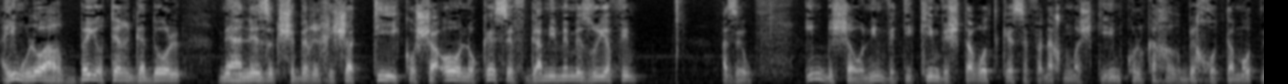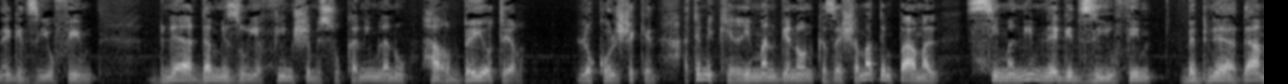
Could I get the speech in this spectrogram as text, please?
האם הוא לא הרבה יותר גדול מהנזק שברכישת תיק או שעון או כסף, גם אם הם מזויפים? אז זהו. אם בשעונים ותיקים ושטרות כסף אנחנו משקיעים כל כך הרבה חותמות נגד זיופים, בני אדם מזויפים שמסוכנים לנו הרבה יותר. לא כל שכן. אתם מכירים מנגנון כזה? שמעתם פעם על סימנים נגד זיופים בבני אדם?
